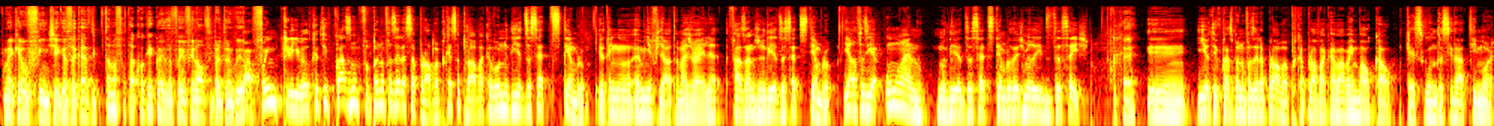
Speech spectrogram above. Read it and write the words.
como é, que é o fim? Chega-se a casa tipo, está-me a faltar qualquer coisa. Foi um final super tranquilo. Pá, foi incrível que eu tive quase não- para não fazer essa prova, porque essa prova acabou no dia 17 de setembro. Eu tenho a minha filhota mais velha, faz anos no dia 17 de setembro, e ela fazia um ano no dia 17 de setembro de 2016. Ok. E, e eu tive quase para não fazer a prova, porque a prova acabava em Baucau, que é a segunda cidade de Timor,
